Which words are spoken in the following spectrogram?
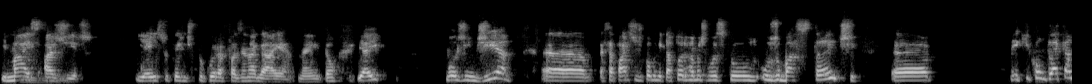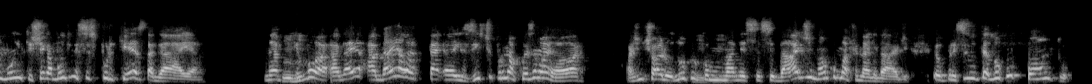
e mais uhum. agir. E é isso que a gente procura fazer na Gaia, né? Então, e aí Hoje em dia, uh, essa parte de comunicador realmente eu uso bastante uh, e que completa muito e chega muito nesses porquês da Gaia. Né? Porque uhum. pô, a Gaia, a Gaia ela, tá, ela, existe por uma coisa maior. A gente olha o lucro uhum. como uma necessidade, não como uma finalidade. Eu preciso ter lucro, ponto.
